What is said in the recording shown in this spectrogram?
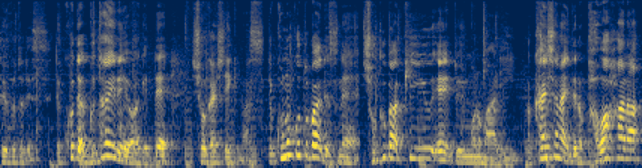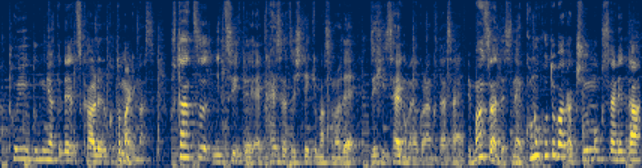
ということです。でここでは具体例を挙げて紹介していきます。でこの言葉はですね職場 PUA というものもあり会社内でのパワハラという文脈で使われることもあります。2つについて解説していきますのでぜひ最後までご覧ください。でまずはですねこの言葉が注目された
